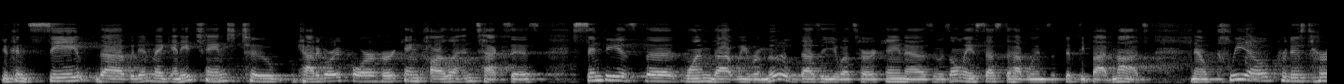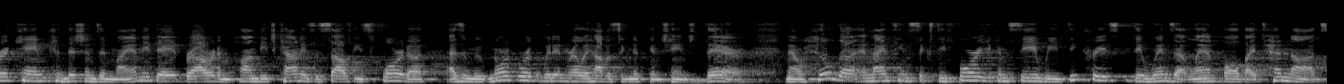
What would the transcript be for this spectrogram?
you can see that we didn't make any change to Category 4 Hurricane Carla in Texas. Cindy is the one that we removed as a U.S. hurricane as it was only assessed to have winds of 55 knots. Now, Cleo produced hurricane conditions in Miami-Dade, Broward, and Palm Beach counties of southeast Florida. As it moved northward, we didn't really have a significant change there. Now, Hilda in 1964, you can see we decreased the winds at landfall by 10 knots,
